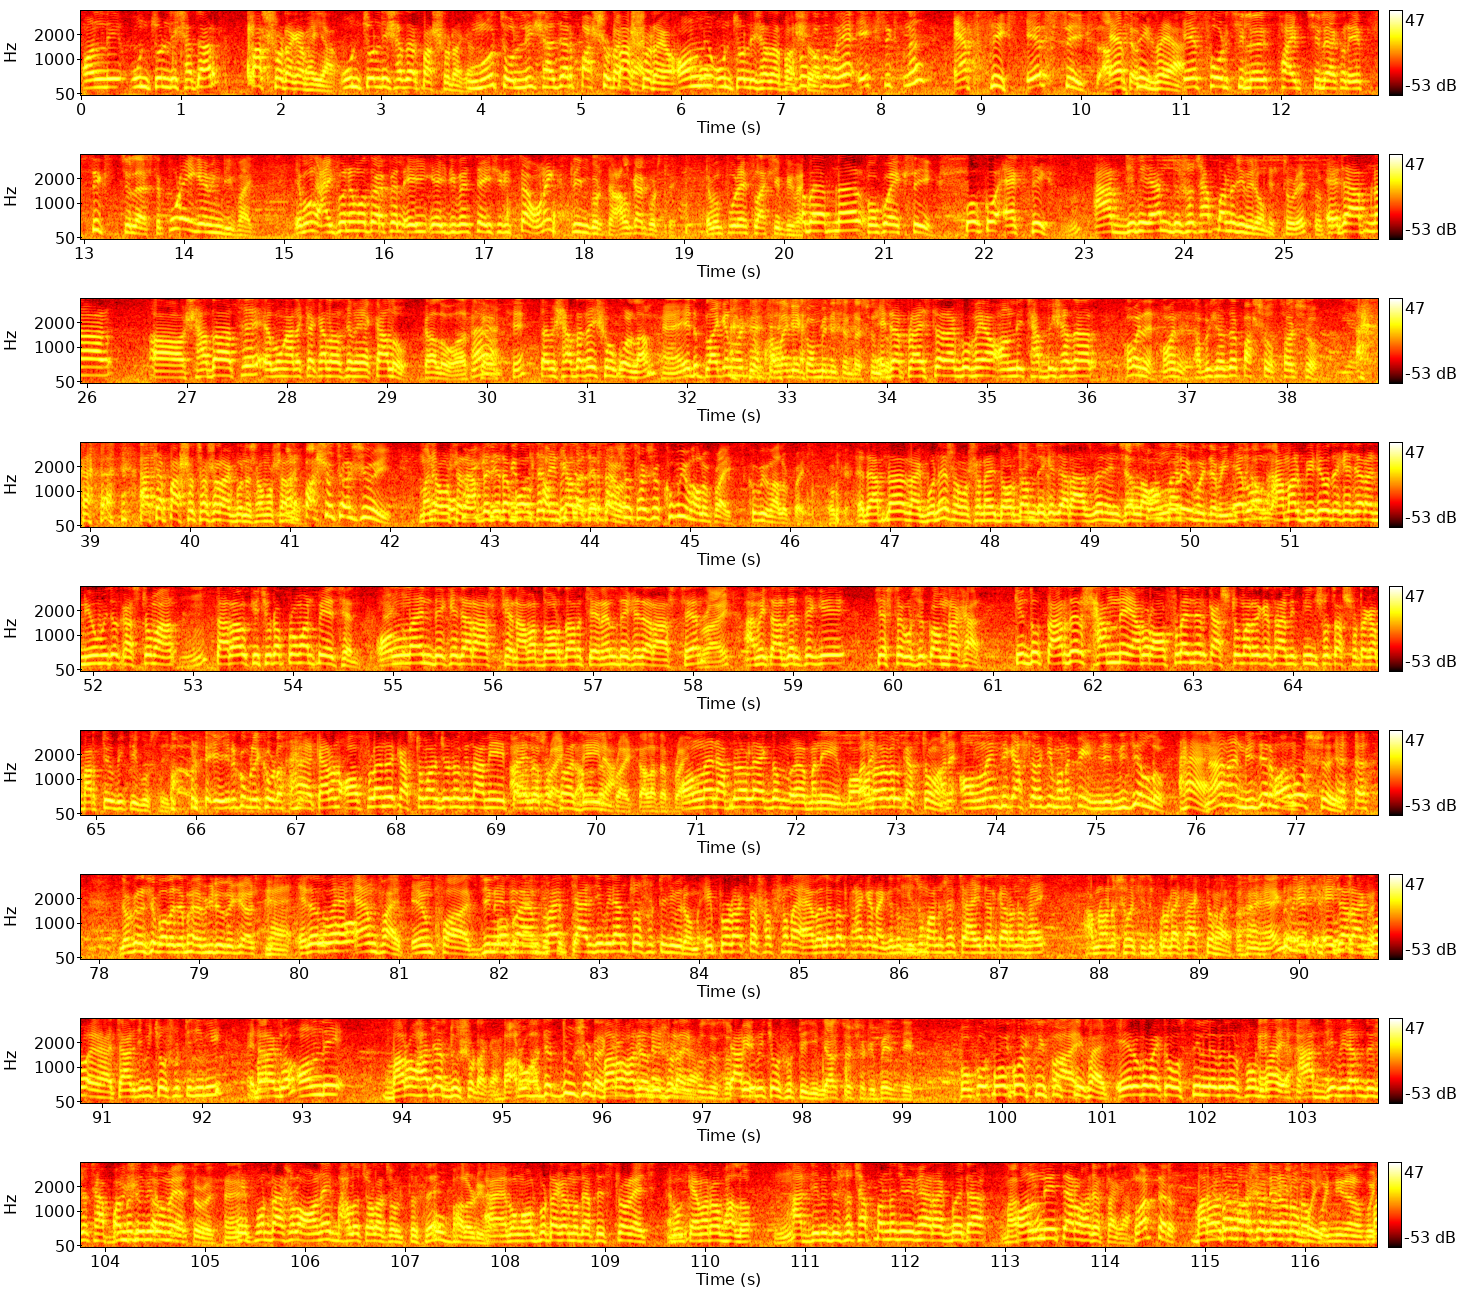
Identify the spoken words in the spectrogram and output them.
অনলি উনচল্লিশ হাজার। পাঁচশো টাকা ভাইয়া উনচল্লিশ হাজার পাঁচশো টাকা। 39500 টাকা। পাঁচশো টাকা অনলি উনচল্লিশ হাজার পাঁচশো। কত ভাইয়া? X6 না? এফ সিক্স F6 F6 ভাইয়া। F4 ছিল F5 ছিল এখন F6 চলে আসছে। পুরাই গেমিং ডিভাইস এবং আইফোনের মতো অ্যাপেল এই এই ডিভাইসটা এই সিরিজটা অনেক স্লিম করছে হালকা করছে। এবং পুরাই ফ্ল্যাগশিপ ডিভাইস তবে আপনার Poco X six Poco X six আট জিবি র্যাম দুশো ছাপ্পান্ন জিবি রোম স্টোরেজ এটা আপনার সাদা আছে এবং আরেকটা কালার আছে ভাইয়া কালো। কালো আচ্ছা হ্যাঁ ওকে। তো আমি সাদাটাই শো করলাম। হ্যাঁ এটা ব্ল্যাক এন্ড হোয়াইট ভালো লাগে কম্বিনেশনটা সুন্দর। এটার প্রাইসটা রাখব ভাইয়া অনলি ছাব্বিশ হাজার। কমে দেন কমে দেন ছাব্বিশ হাজার পাঁচশো ছয়শো। আচ্ছা পাঁচশো ছশো রাখব না সমস্যা মানে নেই। পাঁচশো ছয়শোই। মানে সমস্যা নেই, আপনি যেটা বলছেন, ইনশাআল্লাহ চেষ্টা করব। পাঁচশো ছয়শো খুবই ভালো প্রাইস খুবই ভালো প্রাইস ওকে এটা আপনার রাখব না সমস্যা নাই দরদাম দেখে যারা আসবেন ইনশাল্লাহ phone অনলাইন হয়ে যাবে, এবং আমার ভিডিও দেখে যারা নিয়মিত কাস্টমার তারাও কিছুটা প্রমাণ পেয়েছেন। অনলাইন দেখে যারা আসছেন আমার দরদাম চ্যানেল দেখে যারা আসছেন আমি তাদের থেকে চেষ্টা করছি কম রাখার। কিন্তু তাদের সামনে আবার অফলাইনের কাস্টমারের কাছে আমি তিনশো চারশো টাকা বাড়তিও বিক্রি করছি। এইরকম রেকর্ড হ্যাঁ কারণ অফলাইনের কাস্টমারের জন্য কিন্তু আমি এই প্রাইস সবসময় দেই না। অনলাইন আপনারা হলে একদম মানে অনারেবল কাস্টমার মানে অনলাইন থেকে আসলে কি মনে করি নিজের লোক। হ্যাঁ। না না নিজের অবশ্যই। যখন এসে বলে যে ভাই ভিডিও দেখে আসছি। হ্যাঁ এটা হলো M five M five G M five চার জিবি র্যাম চৌষট্টি জিবি রোম এই প্রোডাক্টটা সবসময় অ্যাভেলেবেল থাকে না কিন্তু কিছু মানুষের চাহিদার কারণে ভাই আমরা অনেক সময় কিছু প্রোডাক্ট রাখতে হয়। হ্যাঁ, হ্যাঁ, এটা রাখব হ্যাঁ চার জিবি চৌষট্টি জিবি এটা? রাখব অনলি বারো হাজার দুশো টাকা। বারো হাজার দুশো টাকা। বারো হাজার দুশো টাকা। চার জিবি চৌষট্টি জিবি চার চৌষট্টি best date Poco Poco C sixty five এরকম একটা অস্থির লেভেলের ফোন ভাই আট জিবি র্যাম দুইশো ছাপ্পান্ন জিবি 256 রোমের হ্যাঁ। এই ফোনটা আসলে অনেক ভালো চলা চলতেছে। খুব ভালো হ্যাঁ, এবং অল্প টাকার মধ্যে এত স্টোরেজ এবং ক্যামেরাও ভালো। আট জিবি দুইশো ছাপ্পান্ন জিবি ভাই রাখব এটা অনলি তেরো হাজার টাকা। ফ্ল্যাট তেরো? বারো হাজার নশো নিরানব্বই।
